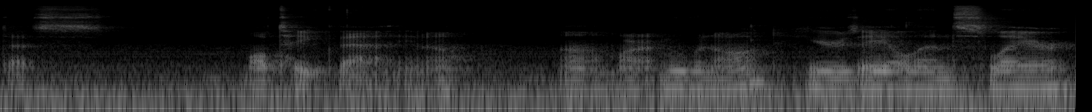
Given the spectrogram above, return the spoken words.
that's I'll take that, you know. Um, all right, moving on. Here's ALN Slayer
